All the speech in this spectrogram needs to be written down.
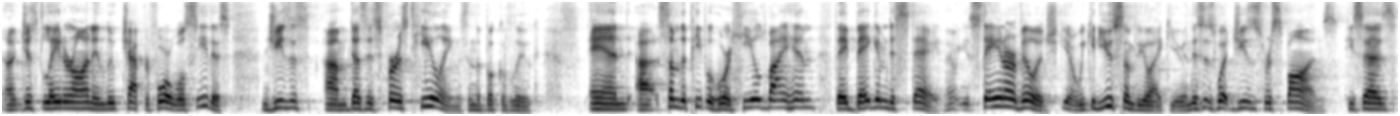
Uh, just later on in Luke chapter 4, we'll see this. Jesus um, does his first healings in the book of Luke. And uh, some of the people who are healed by him, they beg him to stay. Stay in our village. You know, we could use somebody like you. And this is what Jesus responds. He says,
